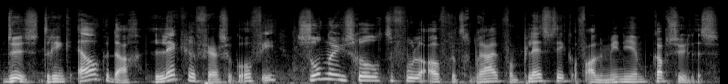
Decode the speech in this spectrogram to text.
Dus drink elke dag lekkere verse koffie zonder je schuldig te voelen over het gebruik van plastic of aluminium capsules.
